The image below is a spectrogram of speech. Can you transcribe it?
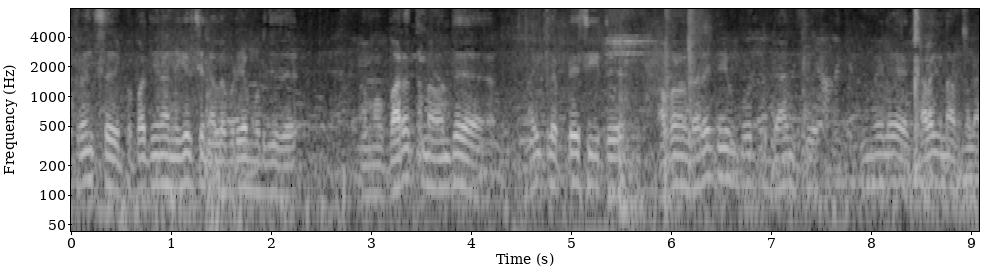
ஃப்ரெண்ட்ஸ் இப்போ பார்த்தீங்கன்னா நிகழ்ச்சி நல்லபடியாக முடிஞ்சுது. நம்ம பரதனை வந்து மைக்கில் பேசிக்கிட்டு அப்புறம் வெரைட்டியும் போட்டு டான்ஸு உண்மையிலே கலங்கினாப்பில்.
